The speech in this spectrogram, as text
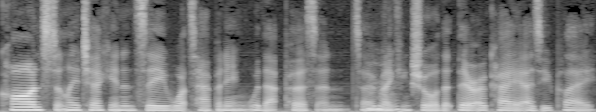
constantly check in and see what's happening with that person. So mm-hmm. making sure that they're okay as you play.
